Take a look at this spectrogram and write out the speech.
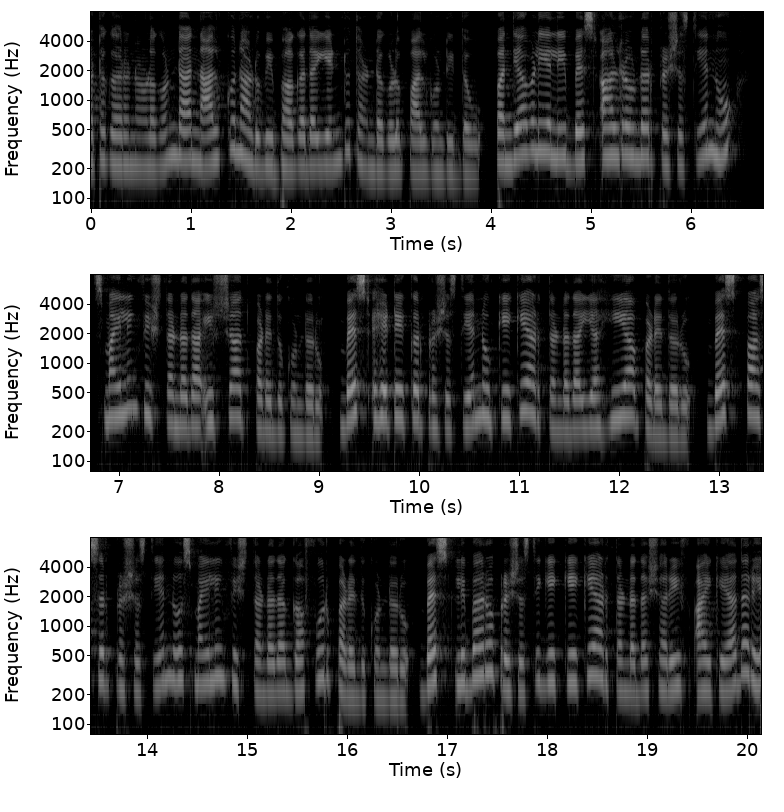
ಆಟಗಾರನೊಳಗೊಂಡ ನಾಲ್ಕು ನಾಡು ವಿಭಾಗದ ಎಂಟು ತಂಡಗಳು ಪಾಲ್ಗೊಂಡಿದ್ದವು. ಪಂದ್ಯಾವಳಿಯಲ್ಲಿ ಬೆಸ್ಟ್ ಆಲ್ರೌಂಡರ್ ಪ್ರಶಸ್ತಿಯನ್ನು ಸ್ಮೈಲಿಂಗ್ ಫಿಶ್ ತಂಡದ ಇರ್ಷಾದ್ ಪಡೆದುಕೊಂಡರು. ಬೆಸ್ಟ್ ಹೆಟೇಕರ್ ಪ್ರಶಸ್ತಿಯನ್ನು ಕೆಕೆಆರ್ ತಂಡದ ಯಹಿಯಾ ಪಡೆದರು. ಬೆಸ್ಟ್ ಪಾಸರ್ ಪ್ರಶಸ್ತಿಯನ್ನು ಸ್ಮೈಲಿಂಗ್ ಫಿಶ್ ತಂಡದ ಗಫೂರ್ ಪಡೆದುಕೊಂಡರು. ಬೆಸ್ಟ್ ಲಿಬಾರೋ ಪ್ರಶಸ್ತಿಗೆ ಕೆಕೆಆರ್ ತಂಡದ ಶರೀಫ್ ಆಯ್ಕೆಯಾದರೆ,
